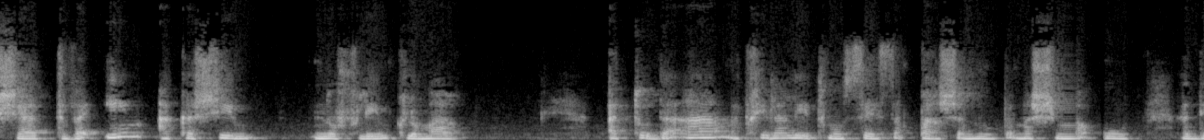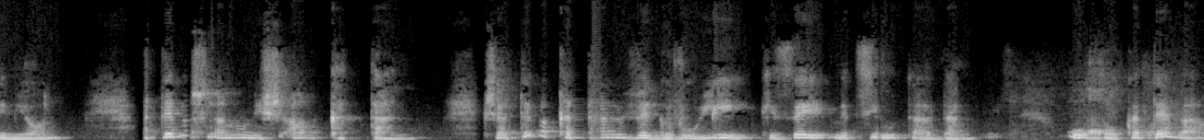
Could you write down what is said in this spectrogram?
כשהתוואים הקשים נופלים, כלומר, התודעה מתחילה להתמוסס, הפרשנות, המשמעות, הדמיון, הטבע שלנו נשאר קטן. כשהטבע קטן וגבולי, כי זה מציאות האדם, הוא חוק הטבע,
